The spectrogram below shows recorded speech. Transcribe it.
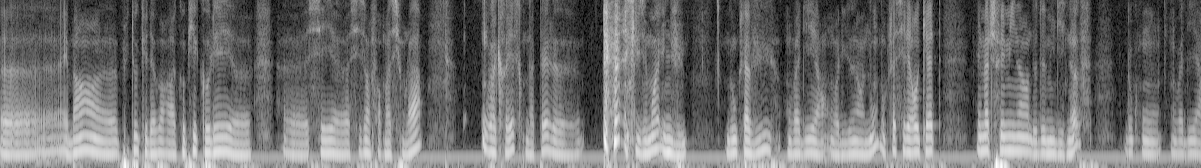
et eh ben, plutôt que d'avoir à copier-coller euh, euh, ces, informations-là, on va créer ce qu'on appelle, euh, excusez-moi, une vue. Donc la vue, on va dire, on va lui donner un nom. Donc là, c'est les requêtes, les matchs féminins de 2019. Donc on, va dire,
